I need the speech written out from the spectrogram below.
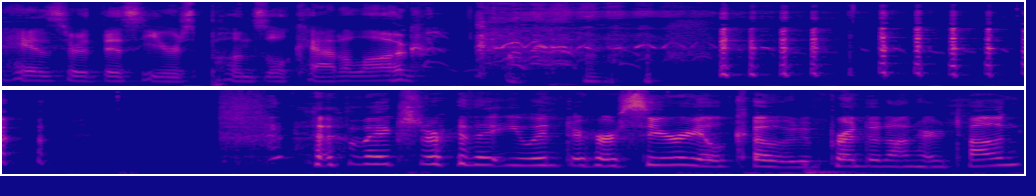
Hands her this year's Punzel catalog. Make sure that you enter her serial code and print it on her tongue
